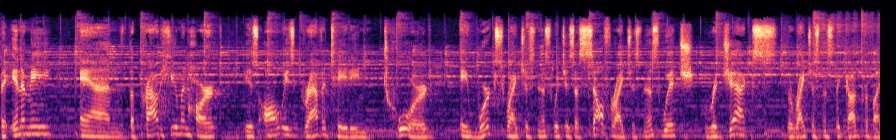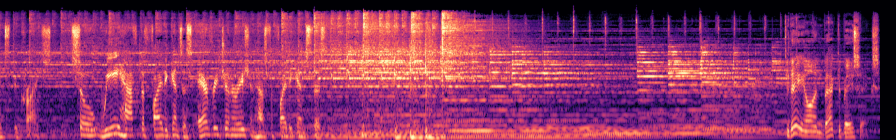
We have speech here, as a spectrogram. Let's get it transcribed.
the enemy and the proud human heart is always gravitating toward a works righteousness, which is a self righteousness, which rejects the righteousness that God provides through Christ. So we have to fight against this. Every generation has to fight against this. Today on Back to Basics,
